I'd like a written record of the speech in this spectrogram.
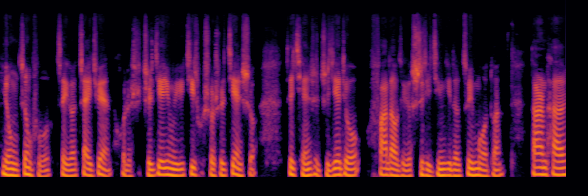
用政府这个债券，或者是直接用于基础设施建设，这钱是直接就发到这个实体经济的最末端。当然，它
